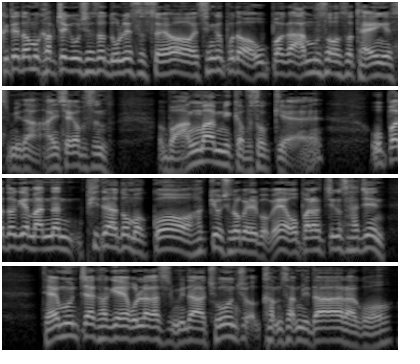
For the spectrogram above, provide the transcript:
그때 너무 갑자기 오셔서 놀랬었어요. 생각보다 오빠가 안 무서워서 다행이었습니다. 아니, 제가 무슨, 뭐 악마입니까? 무섭게. 오빠 덕에 만난 피자도 먹고 학교 졸업 앨범에 오빠랑 찍은 사진 대문자 가게에 올라갔습니다. 좋은 추억 감사합니다. 라고.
